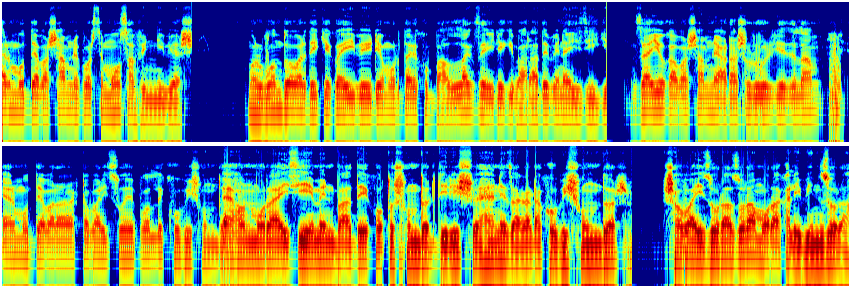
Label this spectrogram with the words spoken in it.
এর মধ্যে আবার সামনে পড়ছে মোসাফির নিবাস। মোর বন্ধু আবার দেখে কয়, এই বেরিটা মোর দ্বারা খুব ভালো লাগছে। এইটা কি ভাড়া দেবে না? ইজি যাই হোক আবার সামনে আড়া শুরু করিয়ে দিলাম। এর মধ্যে আবার আর একটা বাড়ি সোয়ে পড়লে খুবই সুন্দর। এখন মোরা আইসি এম এন বাদে কত সুন্দর দৃশ্য। হ্যানে জায়গাটা খুবই সুন্দর। সবাই জোড়া জোড়া, মোরা খালি বিন জোড়া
